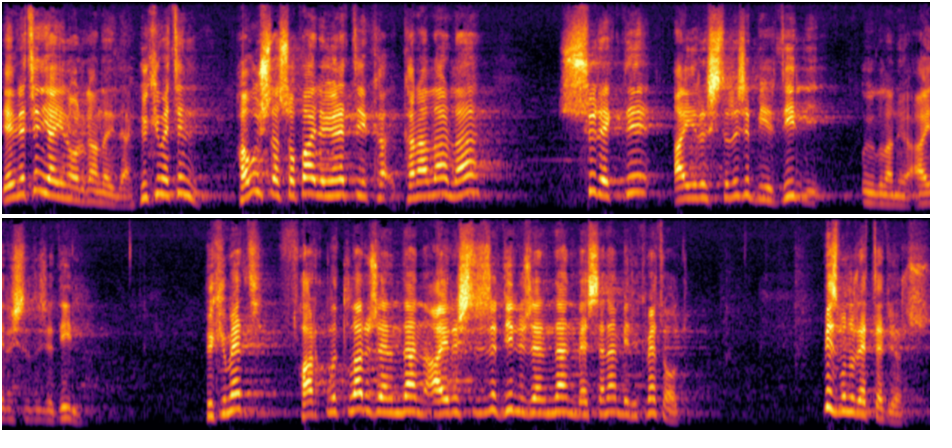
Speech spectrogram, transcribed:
devletin yayın organlarıyla, hükümetin havuçla sopayla yönettiği kanallarla sürekli ayrıştırıcı bir dil uygulanıyor. Ayrıştırıcı dil. Hükümet farklılıklar üzerinden, ayrıştırıcı dil üzerinden beslenen bir hükümet oldu. Biz bunu reddediyoruz.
